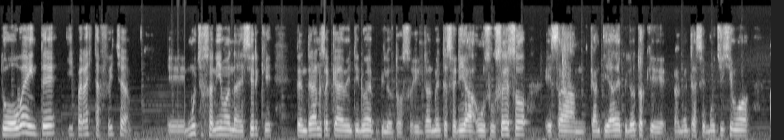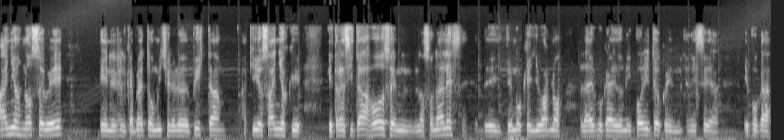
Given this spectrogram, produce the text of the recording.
tuvo 20, y para esta fecha eh, muchos animan a decir que tendrán cerca de 29 pilotos, y realmente sería un suceso esa cantidad de pilotos que realmente hace muchísimos años no se ve en el campeonato misionero de pista. Aquellos años que, transitabas vos en los zonales, tenemos que llevarnos a la época de Don Hipólito, que en esa época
